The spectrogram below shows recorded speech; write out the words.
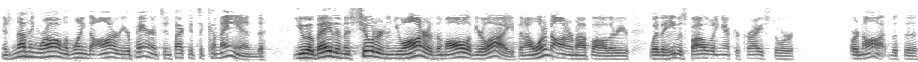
There's nothing wrong with wanting to honor your parents. In fact, it's a command. You obey them as children and you honor them all of your life. And I wanted to honor my father, whether he was following after Christ or, or not. But the,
